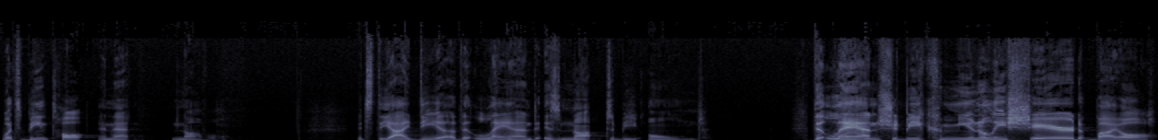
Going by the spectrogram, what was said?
what's being taught in that novel? It's the idea that land is not to be owned, that land should be communally shared by all.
